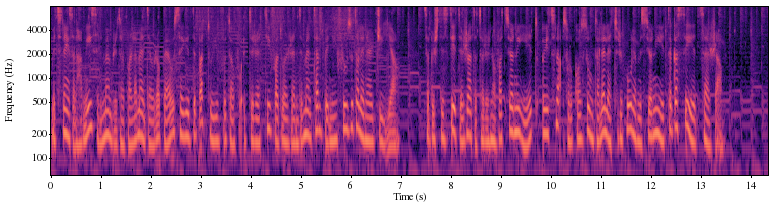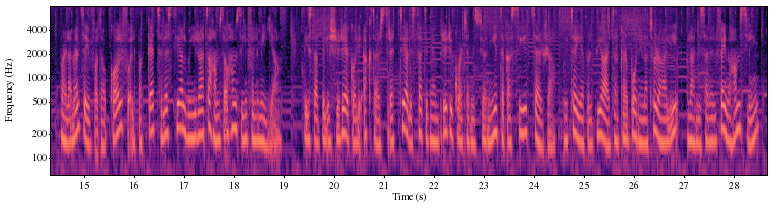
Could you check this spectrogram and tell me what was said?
Mit-tnejn sal-ħamis il-membri tal-Parlament Ewropew se jiddibattu jivvutaw fuq id-direttiva dwar rendiment tal-bini fl-użu tal-enerġija sabiex tiżdied ir-rata ta' rinnovazzjonijiet u jitnaqqsu l-konsum tal-elettriku u l-emissjonijiet ta' gassijiet serra. Il-Parlament se jivvota wkoll fuq il-pakkett lesti għall-mira ta' 55 fil-mija, li jistabbilixxi regoli aktar stretti għall-Istati Membri rigward l-emissjonijiet ta' gassijiet serra u jtejjeb il-bjar tal-karbonju naturali bl-għan li sal-2050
